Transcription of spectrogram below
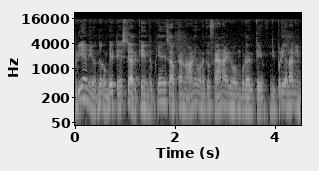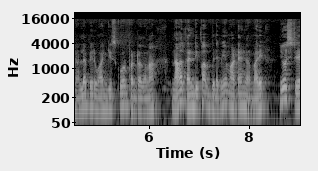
பிரியாணி வந்து ரொம்ப டேஸ்ட்டாக இருக்கே. இந்த பிரியாணி சாப்பிட்டா நானே உனக்கு ஃபேன் ஆகிடுவோம் போல இருக்கே. இப்படியெல்லாம் நீ நல்ல பேர் வாங்கி ஸ்கோர் பண்ணுறதெல்லாம் நான் கண்டிப்பாக விடவே மாட்டேங்கிற மாதிரி யோசிச்சுட்டு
